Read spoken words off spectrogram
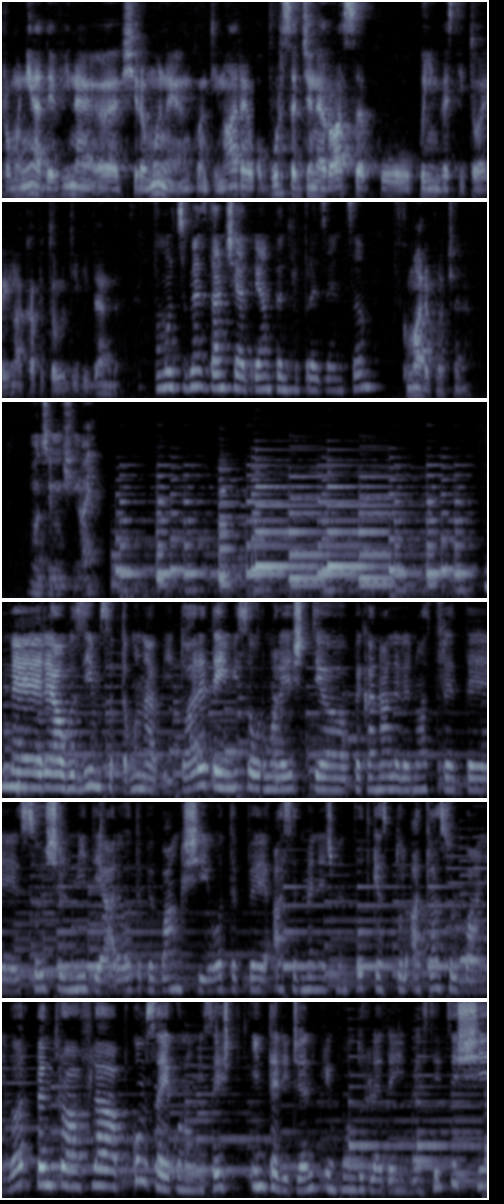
România devine uh, și rămâne în continuare o bursă generoasă cu, cu investitorii la capitolul dividende. Mulțumesc, Dan și Adrian, pentru prezență. Cu mare plăcere. Mulțumim și noi. Ne reauzim săptămâna viitoare. Te invit să urmărești uh, pe canalele noastre de social media ale OTP Bank și OTP Asset Management podcastul Atlasul Banilor pentru a afla cum să economisești inteligent prin fondurile de investiții și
